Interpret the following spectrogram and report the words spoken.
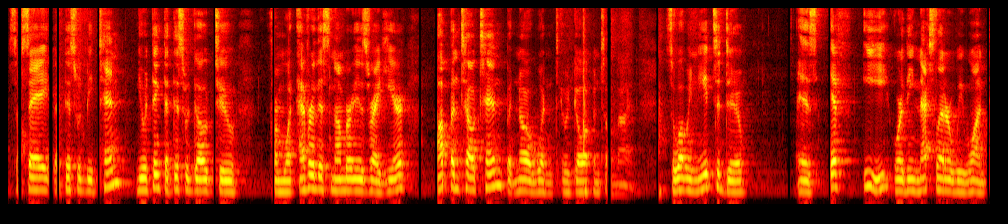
So say that this would be 10, you would think that this would go to from whatever this number is right here up until 10, but no it wouldn't. It would go up until 9. So what we need to do is if E, or the next letter we want,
